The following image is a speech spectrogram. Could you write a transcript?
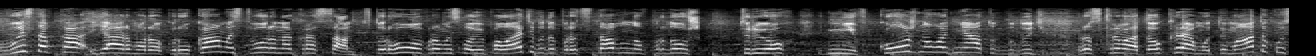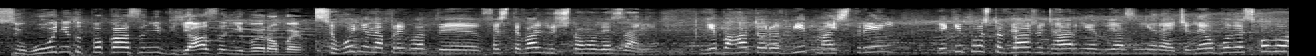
Виставка ярмарок руками створена краса. В торгово-промисловій палаті буде представлено впродовж трьох днів. Кожного дня тут будуть розкривати окрему тематику. Сьогодні тут показані в'язані вироби. Сьогодні, наприклад, е, фестиваль ручного в'язання. Є багато робіт, майстринь, які просто в'яжуть гарні в'язані речі. Не обов'язково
